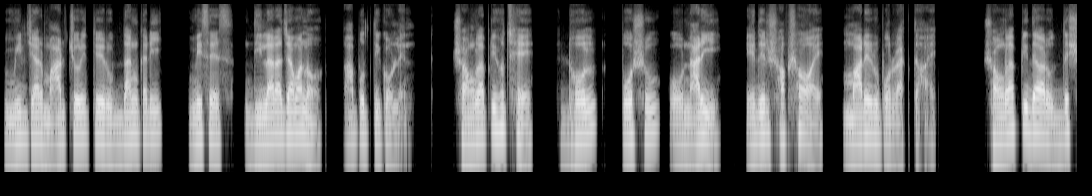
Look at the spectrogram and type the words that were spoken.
মির্জার মার চরিত্রে রূপদানকারী মিসেস দিলারা জামানও আপত্তি করলেন। সংলাপটি হচ্ছে, ঢোল, পশু ও নারী এদের সবসময় মারের উপর রাখতে হয়। সংলাপটি দেওয়ার উদ্দেশ্য,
